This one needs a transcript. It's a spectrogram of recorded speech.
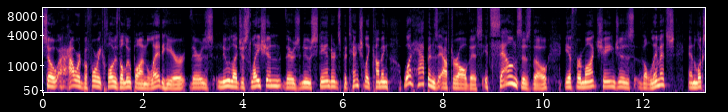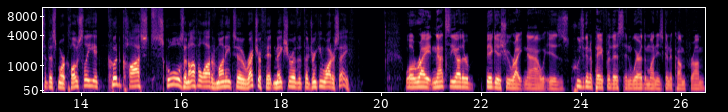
So, Howard, before we close the loop on lead here, there's new legislation, there's new standards potentially coming. What happens after all this? It sounds as though if Vermont changes the limits and looks at this more closely, it could cost schools an awful lot of money to retrofit and make sure that the drinking water's safe. Well, right, and that's the other big issue right now is who's going to pay for this and where the money's going to come from.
